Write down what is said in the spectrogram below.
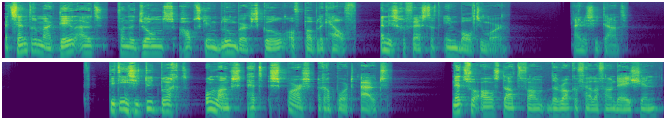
Het centrum maakt deel uit van de Johns Hopkins Bloomberg School of Public Health en is gevestigd in Baltimore. Einde citaat. Dit instituut bracht onlangs het SPARS-rapport uit, net zoals dat van de Rockefeller Foundation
